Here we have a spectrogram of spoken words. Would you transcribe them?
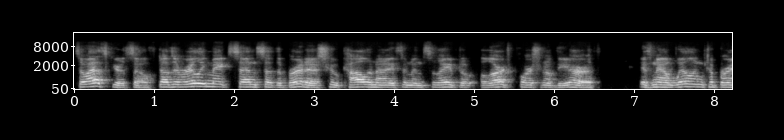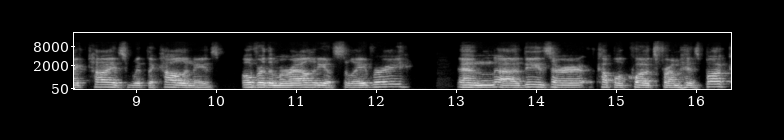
So ask yourself does it really make sense that the British, who colonized and enslaved a, a large portion of the earth, is now willing to break ties with the colonies over the morality of slavery? And uh, these are a couple quotes from his book.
